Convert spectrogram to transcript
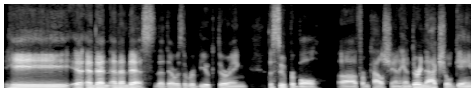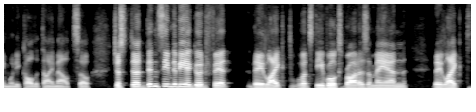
He and then and then this that there was a rebuke during the Super Bowl uh, from Kyle Shanahan during the actual game when he called the timeout. So just uh, didn't seem to be a good fit. They liked what Steve Wilks brought as a man. They liked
